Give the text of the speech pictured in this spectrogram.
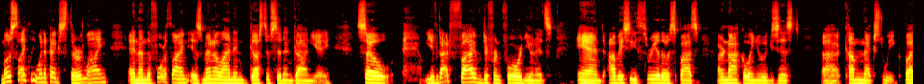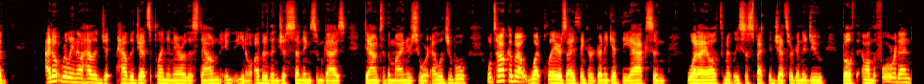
most likely Winnipeg's third line, and then the fourth line is Maenalanen, Gustafsson, and Gagner. So you've got five different forward units, and obviously three of those spots are not going to exist uh, come next week. But I don't really know how the how the Jets plan to narrow this down. You know, other than just sending some guys down to the minors who are eligible. We'll talk about what players I think are going to get the axe and what I ultimately suspect the Jets are going to do both on the forward end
